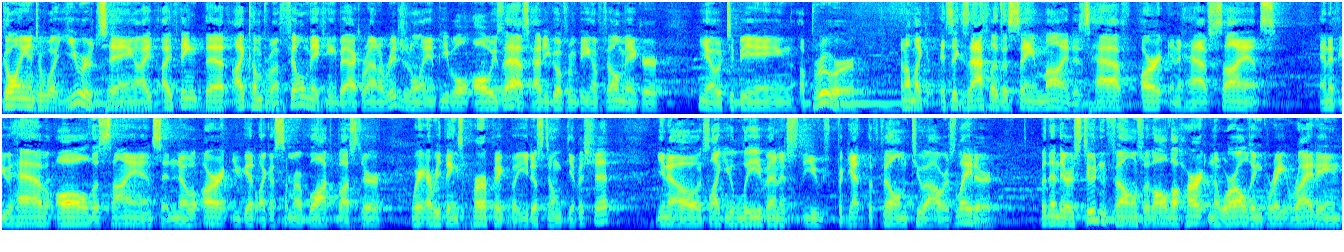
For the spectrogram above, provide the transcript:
going into what you were saying, I, I, think that I come from a filmmaking background originally, and people always ask, how do you go from being a filmmaker, you know, to being a brewer? And I'm like, it's exactly the same mind. It's half art and half science. And if you have all the science and no art, you get like a summer blockbuster where everything's perfect, but you just don't give a shit. You know, it's like you leave and it's, you forget the film two hours later. But then there are student films with all the heart in the world and great writing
